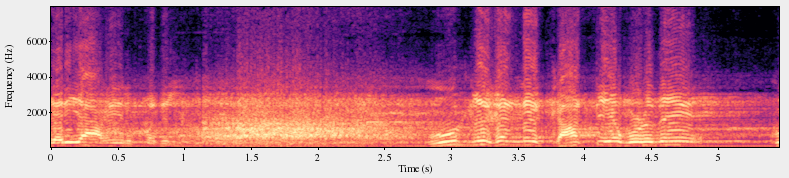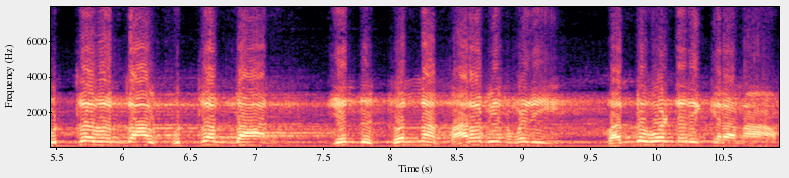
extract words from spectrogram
சரியாக இருப்பதில்லை. மூன்று கண்ணை காட்டிய பொழுதே குற்றம் என்றால் குற்றம்தான் என்று சொன்ன மரபின் வழி வந்து கொண்டிருக்கிற நாம்.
